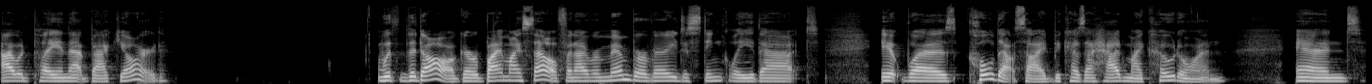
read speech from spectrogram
I would play in that backyard with the dog or by myself. And I remember very distinctly that it was cold outside because I had my coat on. And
